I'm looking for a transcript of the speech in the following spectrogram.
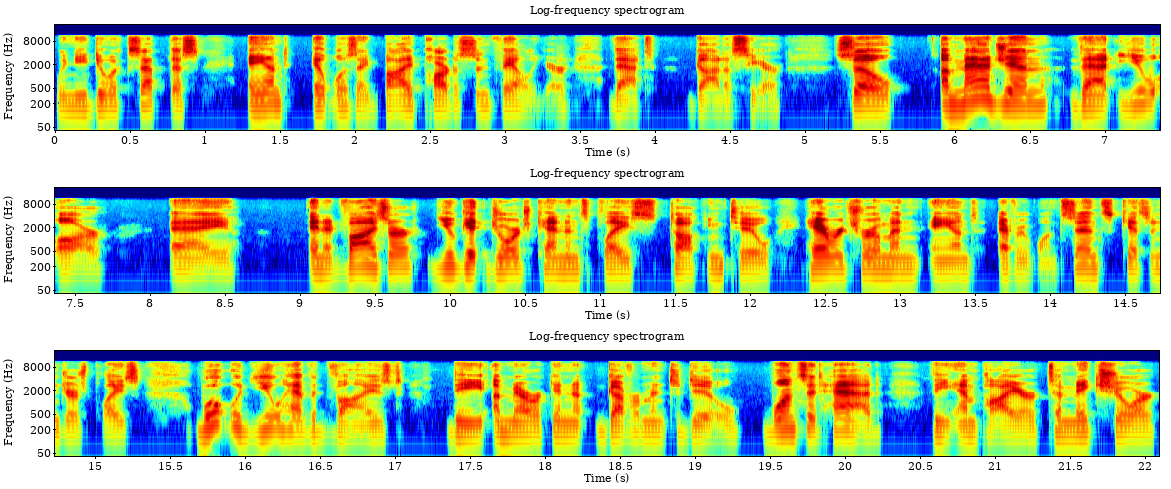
We need to accept this. And it was a bipartisan failure that got us here. So imagine that you are a an advisor. You get George Kennan's place talking to Harry Truman and everyone since Kissinger's place. What would you have advised the American government to do once it had the empire to make sure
